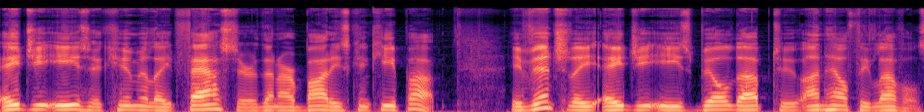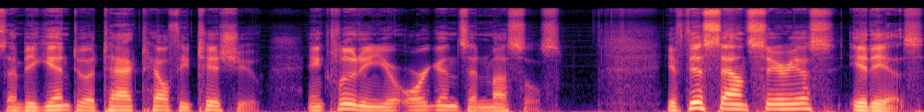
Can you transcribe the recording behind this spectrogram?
AGEs accumulate faster than our bodies can keep up. Eventually, AGEs build up to unhealthy levels and begin to attack healthy tissue, including your organs and muscles. If this sounds serious, it is.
